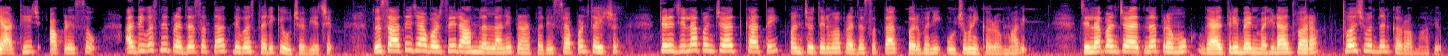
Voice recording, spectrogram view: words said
ત્યારથી જ આપણે સૌ આ દિવસને પ્રજાસત્તાક દિવસ તરીકે ઉજવીએ છીએ. તો સાથે જ આ વર્ષે રામલલ્લાની પ્રાણ પ્રતિષ્ઠા પણ થઈ છે. ત્યારે જિલ્લા પંચાયત ખાતે પંચોતેરમાં પ્રજાસત્તાક પર્વની ઉજવણી કરવામાં આવી. જિલ્લા પંચાયતના પ્રમુખ ગાયત્રીબેન મહિડા દ્વારા ધ્વજવંદન કરવામાં આવ્યું.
